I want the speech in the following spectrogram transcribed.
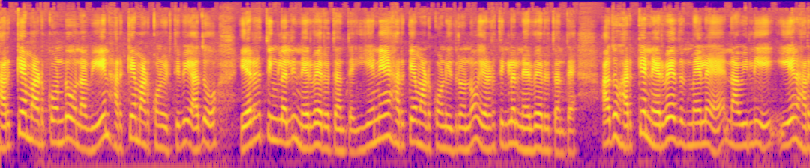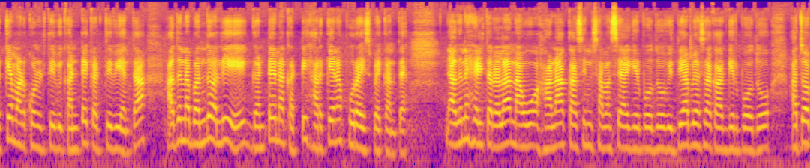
ಹರಕೆ ಮಾಡಿಕೊಂಡು ನಾವು ಏನು ಹರಕೆ ಮಾಡ್ಕೊಂಡಿರ್ತೀವಿ ಅದು ಎರಡು ತಿಂಗಳಲ್ಲಿ ನೆರವೇರುತ್ತಂತೆ. ಏನೇ ಹರಕೆ ಮಾಡ್ಕೊಂಡಿದ್ರು ಎರಡು ತಿಂಗಳಲ್ಲಿ ನೆರವೇರುತ್ತಂತೆ. ಅದು ಹರಕೆ ನೆರವೇರಿದ ಮೇಲೆ ನಾವಿಲ್ಲಿ ಏನು ಹರಕೆ ಮಾಡ್ಕೊಂಡಿರ್ತೀವಿ, ಗಂಟೆ ಕಟ್ತೀವಿ ಅಂತ ಅದನ್ನು ಬಂದು ಅಲ್ಲಿ ಗಂಟೆನ ಕಟ್ಟಿ ಹರಕೆನ ಪೂರೈಸಬೇಕಂತೆ. ಅದನ್ನೇ ಹೇಳ್ತಾರಲ್ಲ, ನಾವು ಹಣಕಾಸಿನ ಸಮಸ್ಯೆ ಆಗಿರ್ಬೋದು, ವಿದ್ಯಾಭ್ಯಾಸಕ್ಕಾಗಿರ್ಬೋದು, ಅಥವಾ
